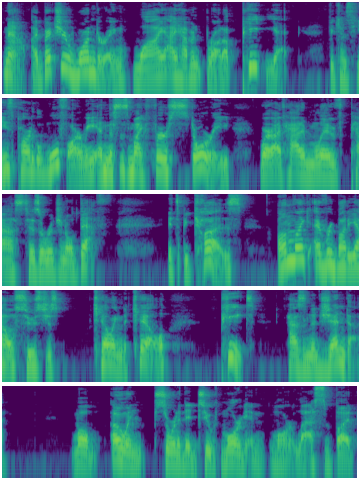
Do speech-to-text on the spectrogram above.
Now, I bet you're wondering why I haven't brought up Pete yet. Because he's part of the Wolf Army, and this is my first story where I've had him live past his original death. It's because, unlike everybody else who's just killing to kill, Pete has an agenda. Well, Owen sort of did too with Morgan, more or less, but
